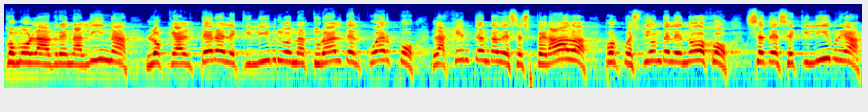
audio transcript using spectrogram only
como la adrenalina, lo que altera el equilibrio natural del cuerpo, la gente anda desesperada por cuestión del enojo, se desequilibra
